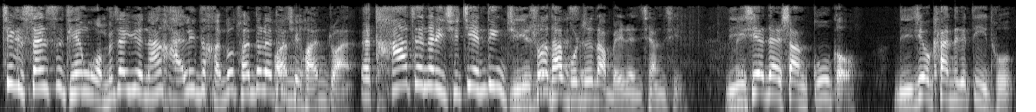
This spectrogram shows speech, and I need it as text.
这个三四天，我们在越南海里的很多船都来都团去，团转。呃，他在那里去鉴定去。你说他不？知道，没人相信。你现在上 Google，你就看那个地图，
